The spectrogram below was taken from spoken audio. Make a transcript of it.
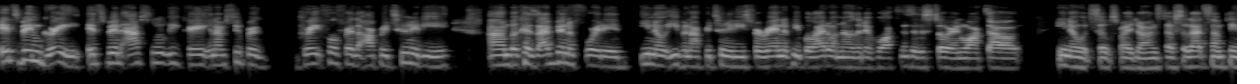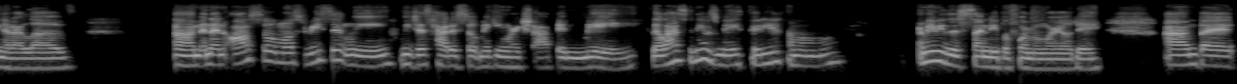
it's been great. It's been absolutely great. And I'm super grateful for the opportunity um, because I've been afforded, you know, even opportunities for random people I don't know that have walked into the store and walked out, you know, with Soaps by Jah stuff. So that's something that I love. Um, and then also, most recently, we just had a soap making workshop in May. The last, it was May 30th, or maybe the Sunday before Memorial Day. Um, but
